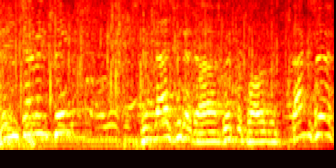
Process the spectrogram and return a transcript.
Wir sind Champions Six. Wir sind gleich wieder da. Kurze Pause. Dankeschön.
